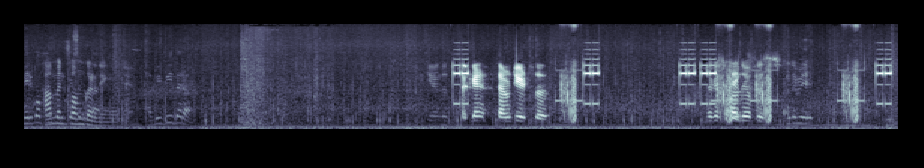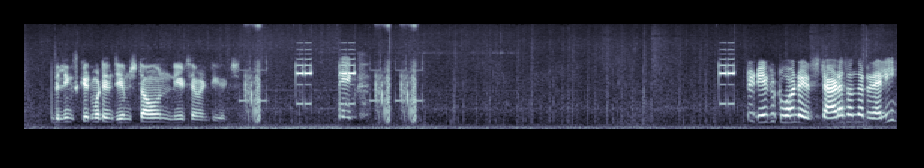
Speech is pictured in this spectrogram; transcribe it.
मेरे को हम इन्फॉर्म कर देंगे अभी भी इधर आ। Second, 78 sir. Requesting all the office. Billings Gate Motel Jamestown need 78. Six. Take to 200. Status on that rally?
